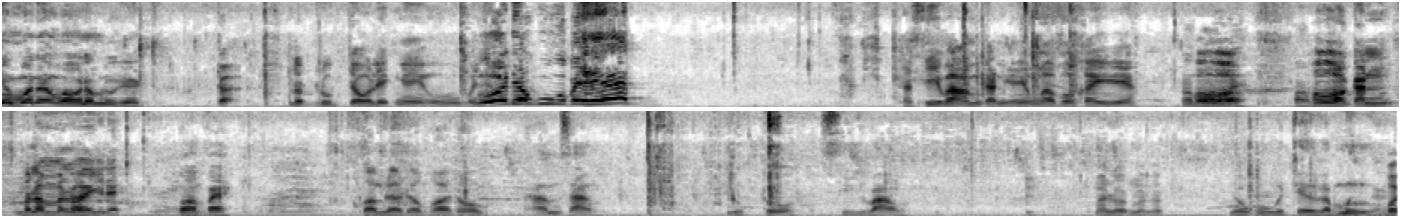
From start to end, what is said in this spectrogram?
ยังบ่ได้เว้าน้ำลูกเด็กก็รถลูกเจ้าเล็กไงโอ้บ่โอ้ยเดี๋ยวกูก็ไปเฮ็ด ถ้าสีว่ามันกันก็ยังว่าบ่ใครเด้เอาเพราะว่าพร้อมไปเพราะว่ากันบ่ลำมาลอยอยู่เด้พร้อมไปพร้อมแล้วเดี๋ยวพอโทษถามสั่งลูกโตสี่วาว มารถมารถเดี๋ยวกูก็เจอกับมึงอะบ่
